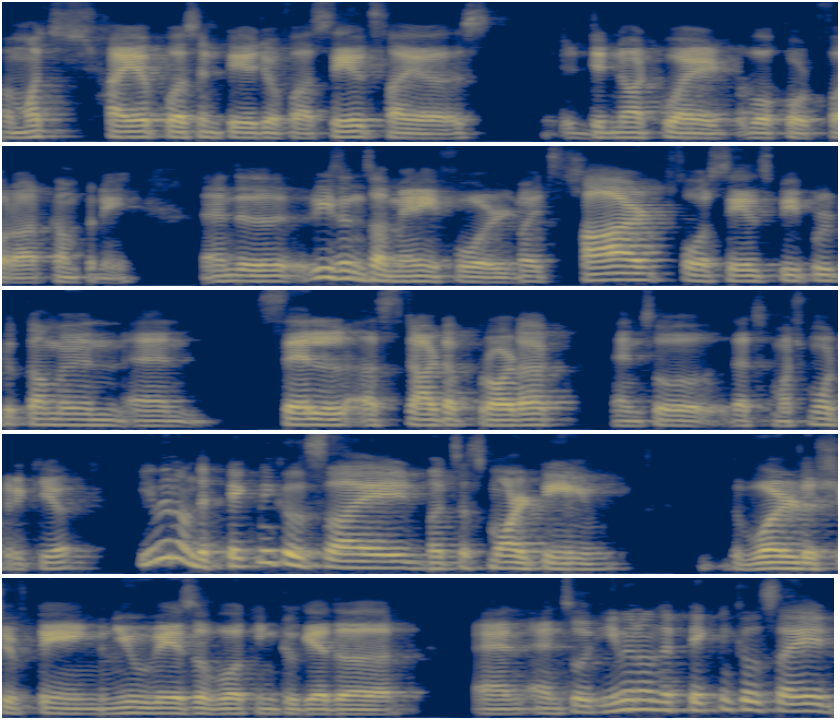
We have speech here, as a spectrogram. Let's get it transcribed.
a much higher percentage of our sales hires did not quite work out for our company. And the reasons are manifold. It's hard for salespeople to come in and sell a startup product. And so that's much more trickier. Even on the technical side, it's a small team. The world is shifting, new ways of working together. And, and so even on the technical side,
